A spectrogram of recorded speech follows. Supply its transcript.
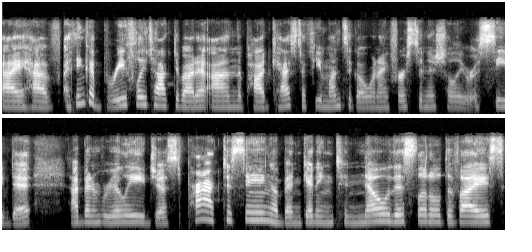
I have, I think I briefly talked about it on the podcast a few months ago when I first initially received it. I've been really just practicing, I've been getting to know this little device,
